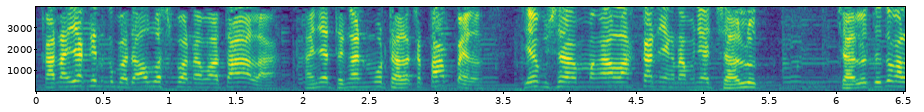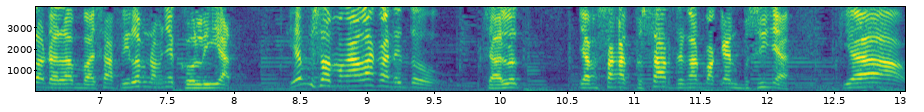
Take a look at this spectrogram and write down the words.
karena yakin kepada Allah Subhanahu wa taala, hanya dengan modal ketapel dia bisa mengalahkan yang namanya Jalut. Jalut itu kalau dalam bahasa film namanya Goliat. Dia bisa mengalahkan itu Jalut yang sangat besar dengan pakaian besinya. Dia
